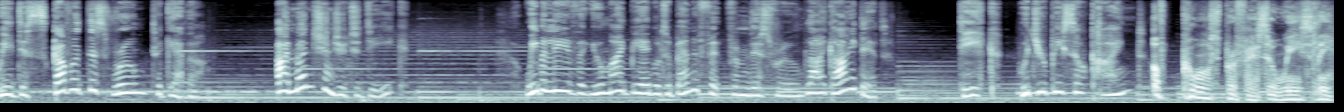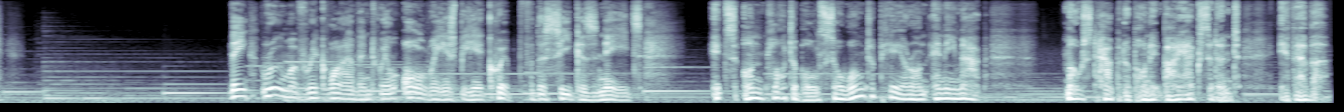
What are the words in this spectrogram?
We discovered this room together. I mentioned you to Deek. We believe that you might be able to benefit from this room like I did. Deek, would you be so kind? Of course, Professor Weasley. The Room of Requirement will always be equipped for the Seeker's needs. It's unplottable, so won't appear on any map. Most happen upon it by accident, if ever.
